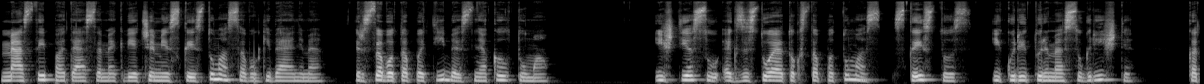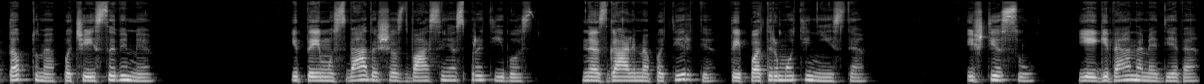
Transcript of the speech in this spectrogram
Mes taip pat esame kviečiami į skaistumą savo gyvenime ir savo tapatybės nekaltumą. Iš tiesų egzistuoja toks tapatumas, skaistus, į kurį turime sugrįžti, kad taptume pačiais savimi. Į tai mus veda šios dvasinės pratybos, nes galime patirti taip pat ir motinystę. Iš tiesų, jei gyvename Dieve,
